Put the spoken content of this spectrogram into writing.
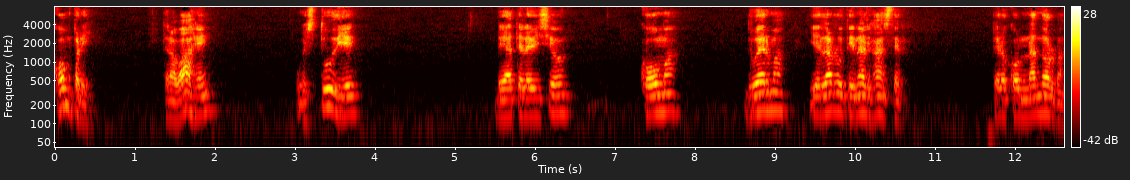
Compre. Trabaje. O estudie. Vea televisión. Coma. Duerma. Y es la rutina del hámster. Pero con una norma.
